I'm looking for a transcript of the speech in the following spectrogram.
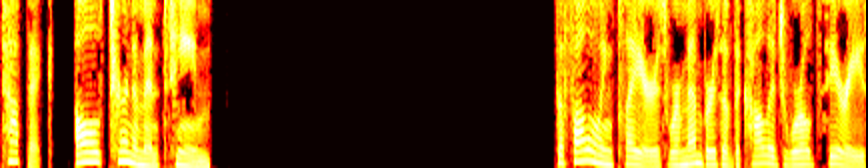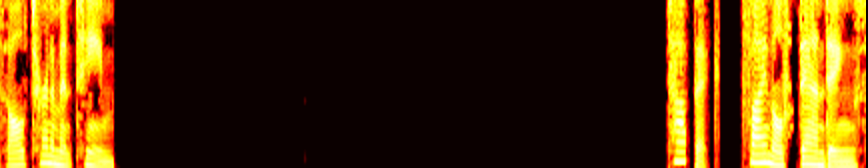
Topic: All Tournament Team. The following players were members of the College World Series All Tournament Team. Topic: Final standings.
